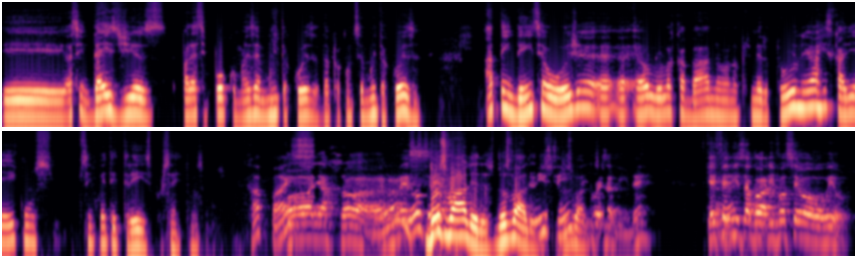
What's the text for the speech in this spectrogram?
e assim, 10 dias parece pouco, mas é muita coisa, dá para acontecer muita coisa. A tendência hoje é, é, é, é o Lula acabar no, no, primeiro turno e eu arriscaria aí com uns 53%, mais ou menos. Rapaz! Olha só! Dos válidos, dos válidos. Sim, sim. Dos válidos. Que coisa linda, hein? Fiquei é. feliz agora. E você, Will?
